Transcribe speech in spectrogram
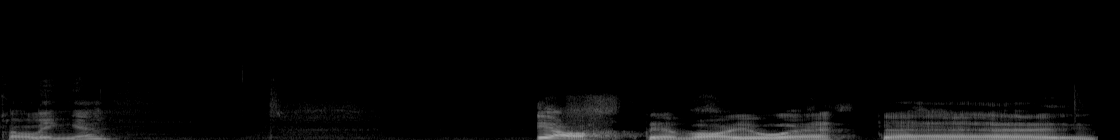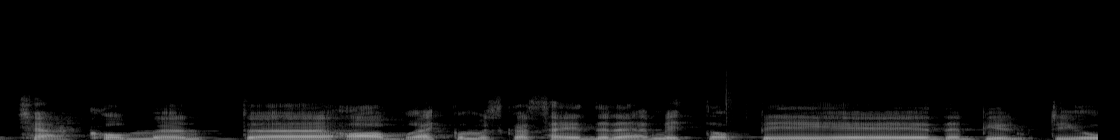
Karl Inge. Ja, det var jo et eh, kjærkomment eh, avbrekk, om vi skal si det det. Midt oppi Det begynte jo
